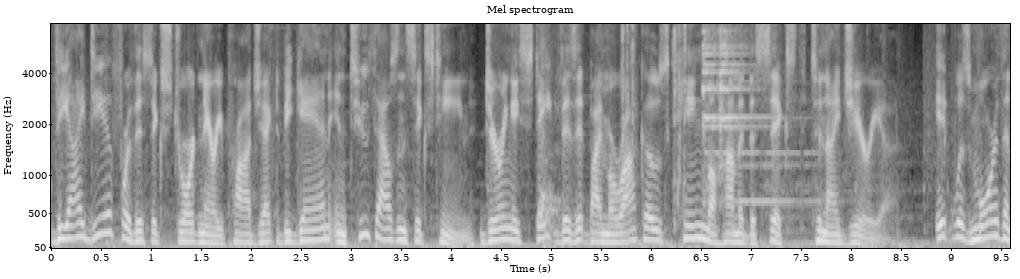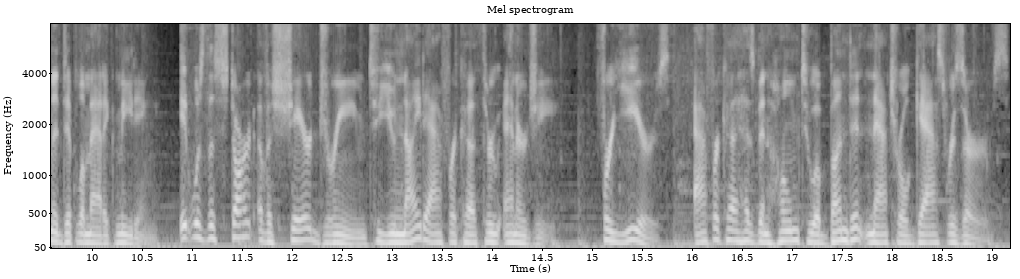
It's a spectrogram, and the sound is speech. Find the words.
The idea for this extraordinary project began in 2016 during a state visit by Morocco's King Mohammed VI to Nigeria. It was more than a diplomatic meeting. It was the start of a shared dream to unite Africa through energy. For years, Africa has been home to abundant natural gas reserves,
